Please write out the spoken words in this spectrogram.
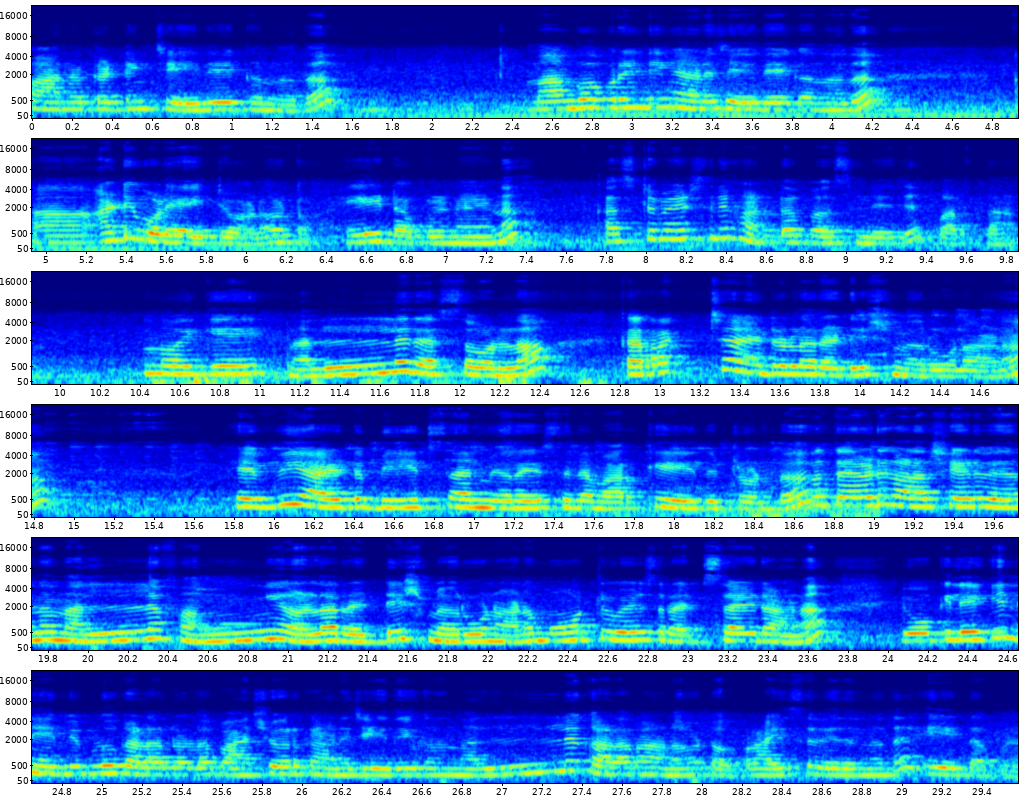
പാനൽ കട്ടിങ് ചെയ്തേക്കുന്നത്. മാംഗോ പ്രിന്റിംഗ് ആണ് ചെയ്തേക്കുന്നത്. അടിപൊളി ഐറ്റമാണ് കേട്ടോ. എയ്റ്റ് ഡബിൾ നയൻ കസ്റ്റമേഴ്സിന് ഹൺഡ്രഡ് പെർസെന്റേജ് വർത്താണ് നോക്കിയേ നല്ല രസമുള്ള കറക്റ്റ് ആയിട്ടുള്ള റെഡിഷ് മെറൂണാണ് ഹെവി ആയിട്ട് ബീഡ്സ് ആൻഡ് മിറേഴ്സിന്റെ വർക്ക് ചെയ്തിട്ടുണ്ട്. അപ്പൊ തേർഡ് കളർ ഷെയ്ഡ് വരുന്ന നല്ല ഭംഗിയുള്ള റെഡിഷ് മെറൂൺ ആണ്. മോർ ടുവേഴ്സ് റെഡ് സൈഡ് ആണ്. യോക്കിലേക്ക് നേവി ബ്ലൂ കളറിലുള്ള പാച്ച് വർക്കാണ് ചെയ്തിരിക്കുന്നത്. നല്ല കളറാണ് കേട്ടോ. പ്രൈസ് വരുന്നത് എ ഡബിൾ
